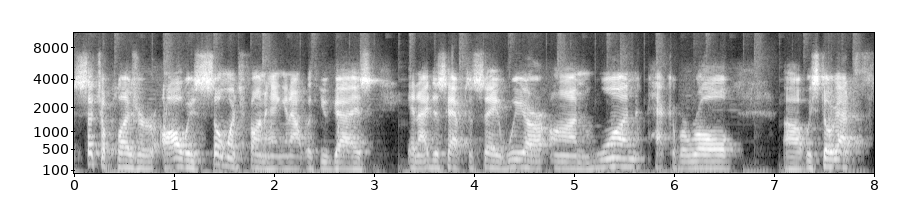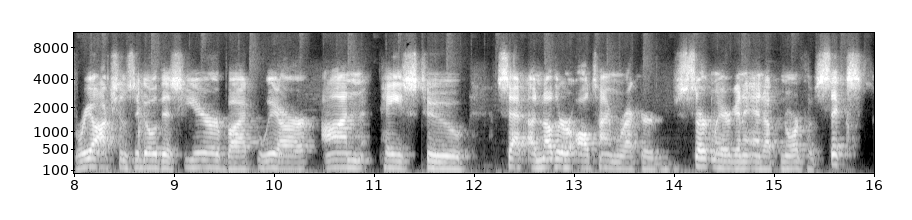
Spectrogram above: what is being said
such a pleasure. Always so much fun hanging out with you guys. And I just have to say, we are on one heck of a roll. Uh, we still got three auctions to go this year, but we are on pace to set another all-time record. Certainly are going to end up north of six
